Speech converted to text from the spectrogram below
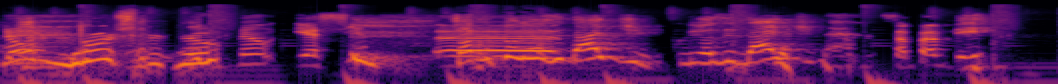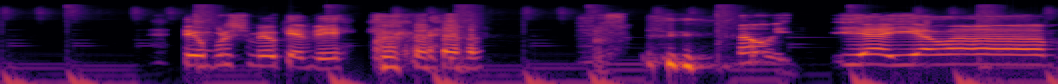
É um bruxo, viu? Não, e assim. Só por ah, curiosidade. Curiosidade. só pra ver. Tem um bruxo meu que quer ver. Não, e, e aí ela.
